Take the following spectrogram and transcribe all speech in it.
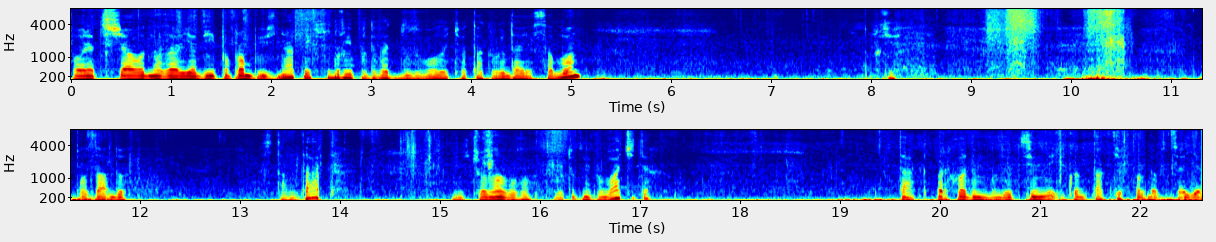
поряд ще одна, зараз я її попробую зняти, якщо другий продавець дозволить. Отак виглядає салон. Позаду стандарт. Нічого нового ви тут не побачите. Так, переходимо до ціни і контактів продавця. Є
